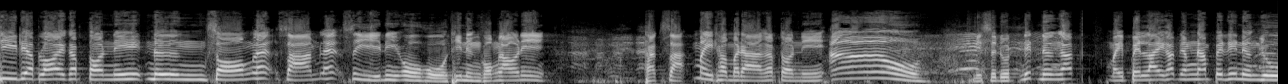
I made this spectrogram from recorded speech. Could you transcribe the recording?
ที่เรียบร้อยครับ ตอนนี้1 2และ3และ4นี่โอ้โห ที่หนึ่งของเรานี่ ทักษะไม่ธรรมดาครับตอนนี้ อ้าวมีสะดุดนิดนึงครับ ไม่เป็นไรครับยังนำเป็นที่หนึ่งอยู่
